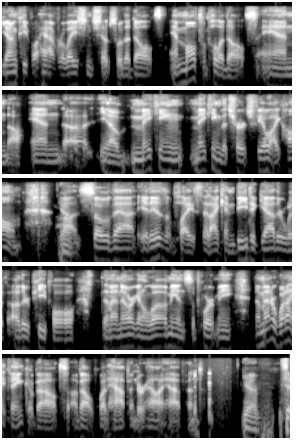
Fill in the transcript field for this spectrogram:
Young people have relationships with adults and multiple adults and uh, and uh, you know making making the church feel like home yeah. uh, so that it is a place that I can be together with other people that I know are going to love me and support me no matter what I think about about what happened or how it happened. Yeah. So,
